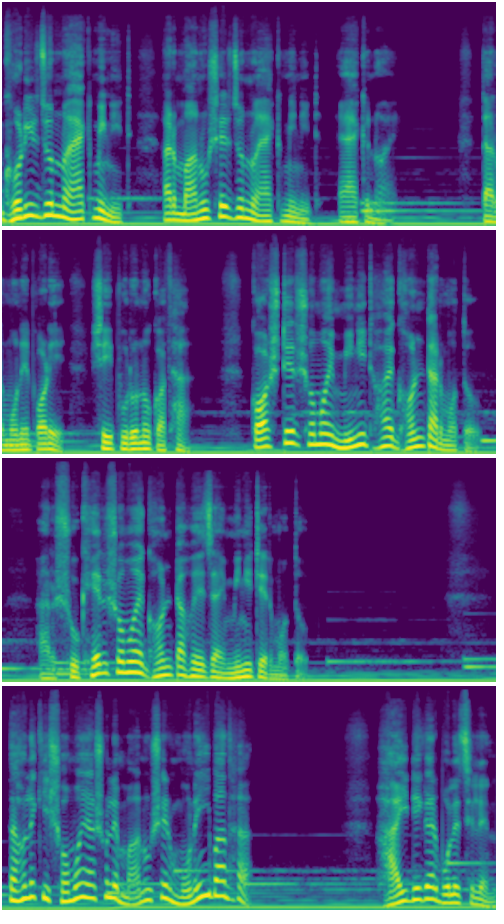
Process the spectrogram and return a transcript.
ঘড়ির জন্য এক মিনিট আর মানুষের জন্য এক মিনিট এক নয়। তার মনে পড়ে সেই পুরনো কথা, কষ্টের সময় মিনিট হয় ঘণ্টার মতো আর সুখের সময় ঘণ্টা হয়ে যায় মিনিটের মতো। তাহলে কি সময় আসলে মানুষের মনেই বাঁধা? হাইডেগার বলেছিলেন,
